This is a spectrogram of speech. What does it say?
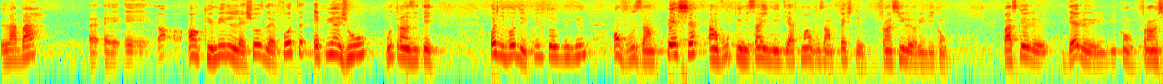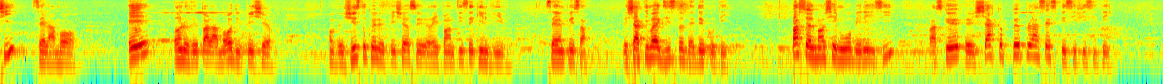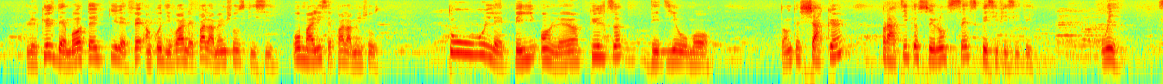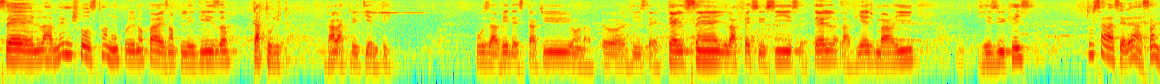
Là-bas, euh, euh, euh, on cumule les choses, les fautes, et puis un jour, vous transitez. Au niveau du culte, on vous empêche, en vous punissant immédiatement, vous empêche de franchir le Rubicon. Parce que dès le Rubicon franchi, c'est la mort. Et on ne veut pas la mort du pécheur. On veut juste que le pécheur se répentisse et qu'il vive. C'est un peu ça. Le châtiment existe des deux côtés. Pas seulement chez nous au Bénin ici, parce que euh, chaque peuple a ses spécificités. Le culte des morts qu'il est fait en Côte d'Ivoire n'est pas la même chose qu'ici. Au Mali, ce n'est pas la même chose. Tous les pays ont leur culte dédié aux morts. Donc chacun pratique selon ses spécificités. Oui, c'est la même chose quand nous prenons par exemple l'église catholique dans la chrétienté. Vous avez des statues, on a dit c'est tel saint, il a fait ceci, c'est tel, la Vierge Marie, Jésus-Christ. Tout ça là, c'est leur Hassan.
